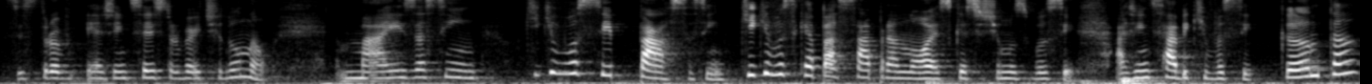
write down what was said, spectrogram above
se extro, a gente ser extrovertido ou não. Mas, assim, o que, que você passa, assim? O que, que você quer passar para nós que assistimos você? A gente sabe que você canta,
